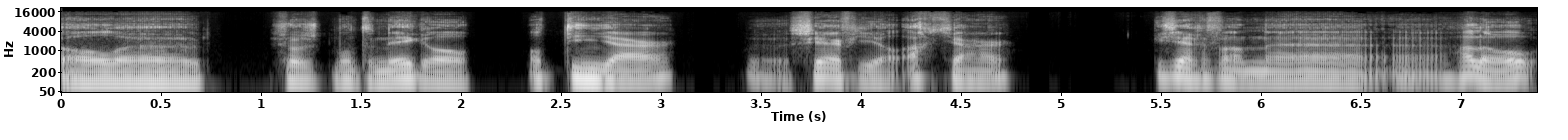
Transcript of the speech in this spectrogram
al zoals Montenegro al tien jaar, uh, Servië al acht jaar, die zeggen van, uh, uh, hallo,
